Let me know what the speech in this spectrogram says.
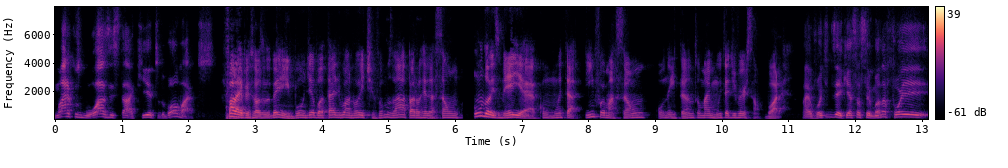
Marcos Boas está aqui, tudo bom, Marcos? Fala aí, pessoal, tudo bem? Bom dia, boa tarde, boa noite. Vamos lá para o Redação 126 com muita informação, ou nem tanto, mas muita diversão. Bora! Ah, eu vou te dizer que essa semana foi.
